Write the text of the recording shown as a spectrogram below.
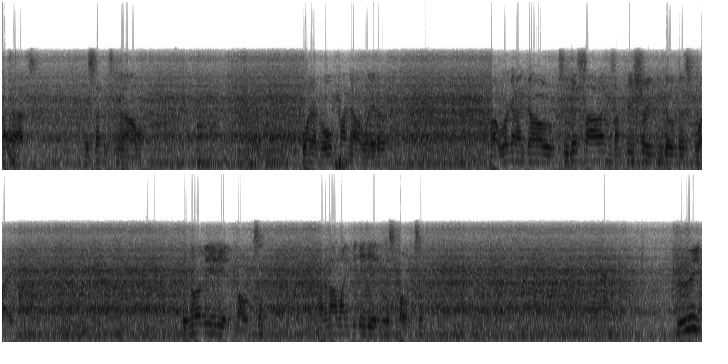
What's that? Is that it's no. Whatever, we'll find out later. But we're gonna go to this island, I'm pretty sure you can go this way. Ignore the idiot boats. I do not like the idiot in this boat. Leap!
